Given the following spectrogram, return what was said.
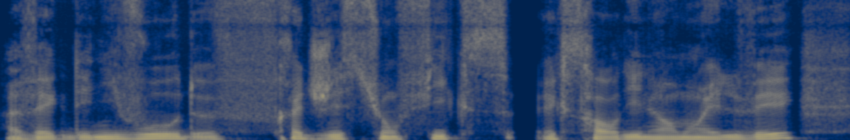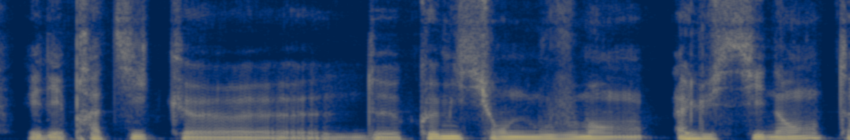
avec des niveaux de frais de gestion fixes extraordinairement élevés et des pratiques euh, de commission de mouvement hallucinantes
